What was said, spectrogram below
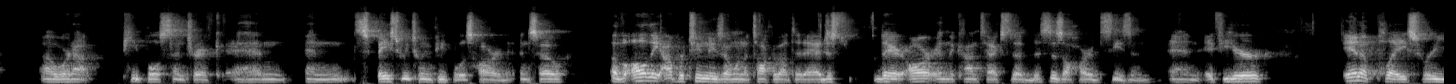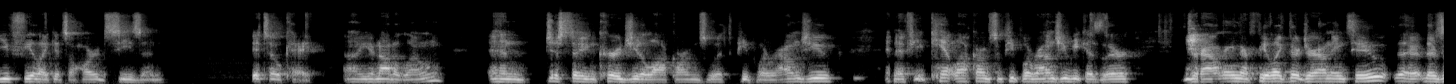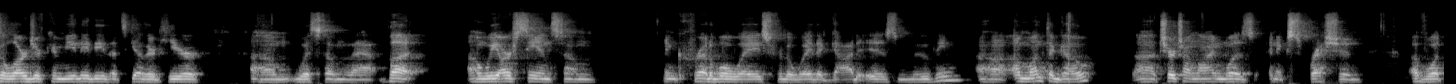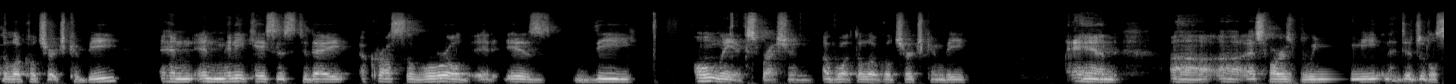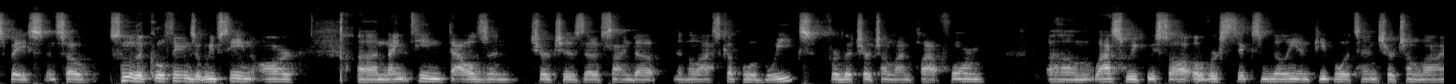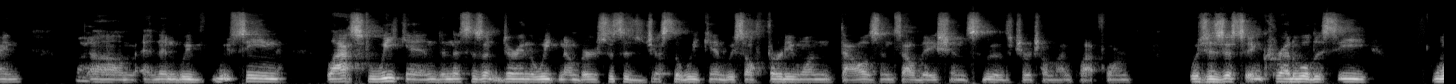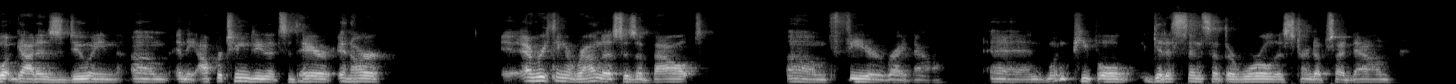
uh, we're not people centric and and space between people is hard and so of all the opportunities i want to talk about today i just there are in the context of this is a hard season and if you're in a place where you feel like it's a hard season it's okay uh, you're not alone and just to encourage you to lock arms with people around you and if you can't lock arms with people around you because they're drowning or feel like they're drowning too there, there's a larger community that's gathered here um, with some of that. But um, we are seeing some incredible ways for the way that God is moving. Uh, a month ago, uh, Church Online was an expression of what the local church could be. And in many cases today across the world, it is the only expression of what the local church can be. And uh, uh, as far as we meet in a digital space. And so some of the cool things that we've seen are uh, 19,000 churches that have signed up in the last couple of weeks for the Church Online platform. Um, last week we saw over six million people attend Church Online, um, and then we've we've seen last weekend, and this isn't during the week numbers. This is just the weekend. We saw 31,000 salvations through the Church Online platform, which is just incredible to see what God is doing um, and the opportunity that's there in our everything around us is about um, fear right now. And when people get a sense that their world is turned upside down,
